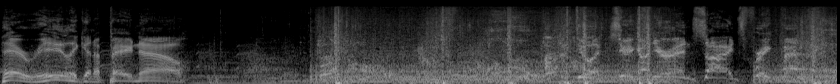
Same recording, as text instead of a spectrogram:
They're really gonna pay now. Do a jig on your insides, freak bag!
